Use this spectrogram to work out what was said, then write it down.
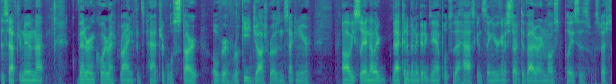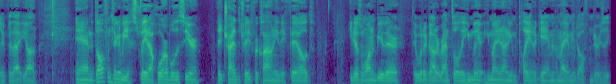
this afternoon, that veteran quarterback Ryan Fitzpatrick will start over rookie Josh Rosen, second year. Obviously, another that could have been a good example to the Haskins thing. You're going to start the veteran in most places, especially if they're that young. And the Dolphins are going to be straight out horrible this year. They tried to trade for Clowney, they failed. He doesn't want to be there. They would have got a rental. He might he might not even play a game in a Miami Dolphin jersey.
